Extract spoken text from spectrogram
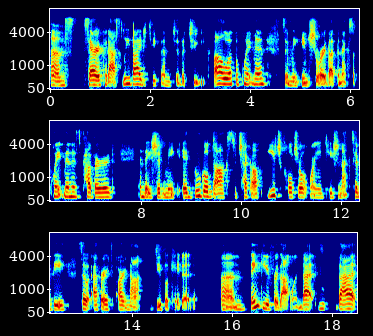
Um, Sarah could ask Levi to take them to the two week follow-up appointment. So making sure that the next appointment is covered and they should make a Google Docs to check off each cultural orientation activity so efforts are not duplicated. Um, thank you for that one. That, that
